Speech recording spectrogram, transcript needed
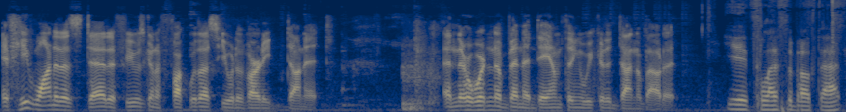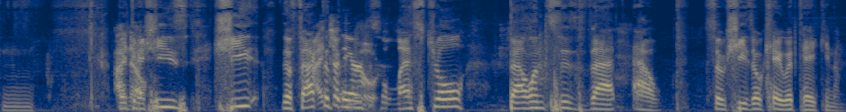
if he wanted us dead, if he was gonna fuck with us, he would have already done it, and there wouldn't have been a damn thing we could have done about it. It's less about that, and I but yeah, she's she. The fact I that they are note. celestial balances that out, so she's okay with taking them.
